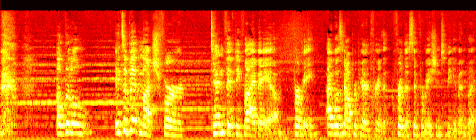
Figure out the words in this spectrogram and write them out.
a little, it's a bit much for 10.55 a.m. for me. I was not prepared for, th for this information to be given, but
